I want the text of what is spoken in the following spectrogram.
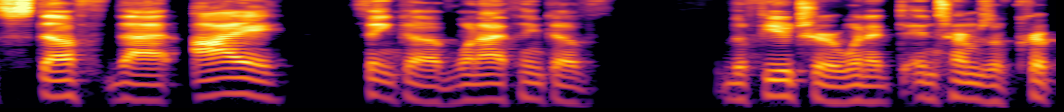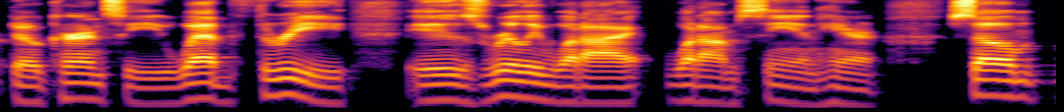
stuff that I think of when I think of the future when it in terms of cryptocurrency. Web 3 is really what i what i'm seeing here. So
